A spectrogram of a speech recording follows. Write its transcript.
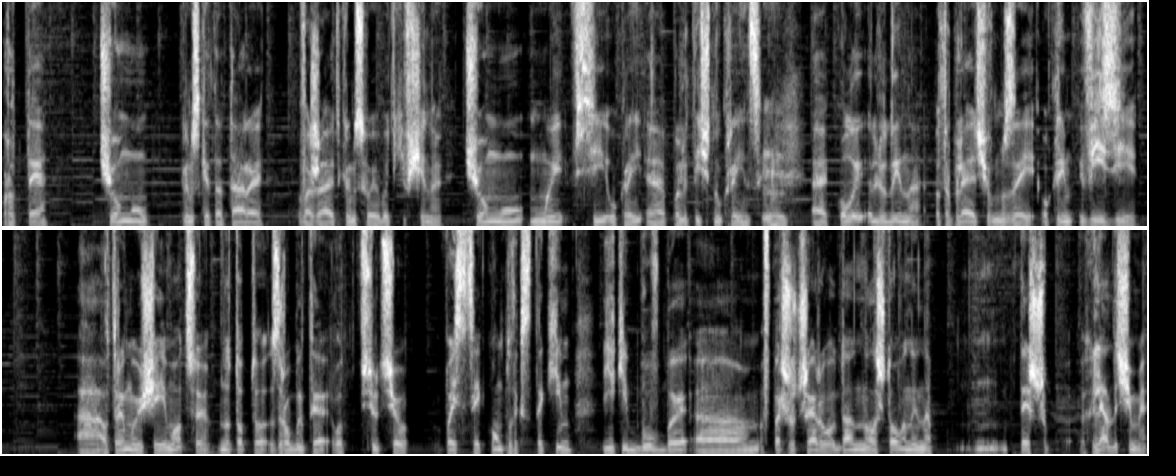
про те, чому кримські татари вважають Крим своєю батьківщиною, чому ми всі украї... політично українці. Е, Коли людина, потрапляючи в музей, окрім візії, а, отримує ще емоцію, ну тобто зробити от всю цю. Весь цей комплекс таким, який був би е, в першу чергу да, налаштований на те, щоб глядачами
